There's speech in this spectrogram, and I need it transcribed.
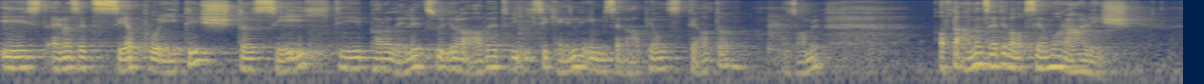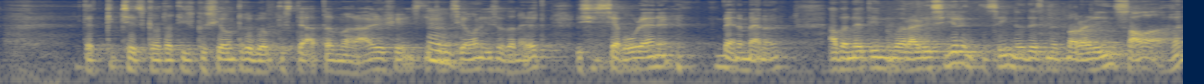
ist einerseits sehr poetisch, da sehe ich die Parallele zu ihrer Arbeit, wie ich sie kenne, im Serapions Theater Ensemble. Auf der anderen Seite aber auch sehr moralisch. Da gibt es jetzt gerade eine Diskussion darüber, ob das Theater eine moralische Institution mhm. ist oder nicht. Es ist sehr wohl eine, meiner Meinung aber nicht im moralisierenden Sinne, das ist nicht moralinsauer,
